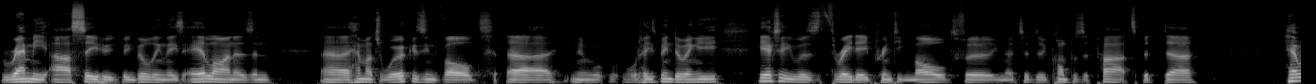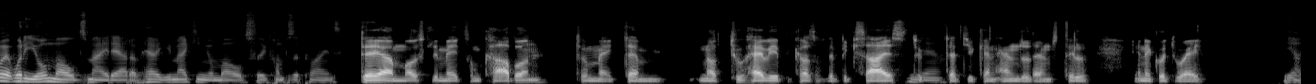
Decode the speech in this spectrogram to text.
Rami RC, who's been building these airliners, and uh, how much work is involved. Uh, you know wh- what he's been doing. He he actually was three D printing molds for you know to do composite parts. But uh, how what are your molds made out of? How are you making your molds for the composite planes? they are mostly made from carbon to make them not too heavy because of the big size, to, Yeah. that you can handle them still in a good way. Yeah,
